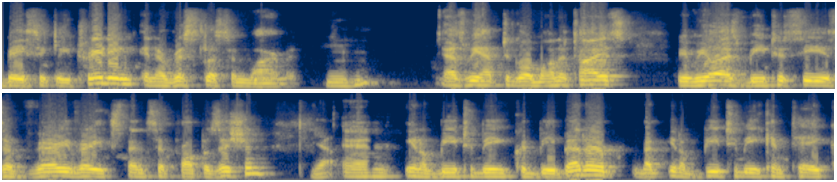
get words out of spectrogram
basically trading in a riskless environment. Mm-hmm. As we had to go monetize, we realized B2C is a very, very expensive proposition. Yeah. And you know, B2B could be better, but you know, B2B can take,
